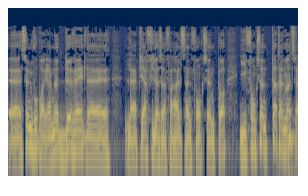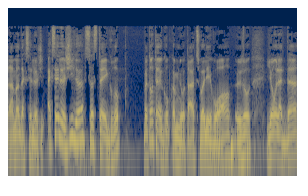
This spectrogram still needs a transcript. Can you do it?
euh, ce nouveau programme là devait être la, la pierre philosophale, ça ne fonctionne pas. Il fonctionne totalement différemment d'Axélogie. Axélogie là, ça c'est un groupe Mettons, t'as un groupe communautaire, tu vas les voir. Eux autres, ils ont là-dedans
